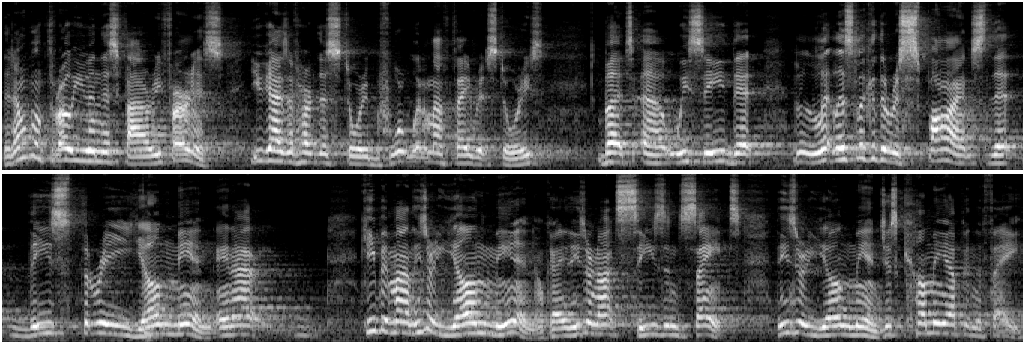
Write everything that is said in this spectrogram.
then I'm going to throw you in this fiery furnace. You guys have heard this story before, one of my favorite stories. But uh, we see that, let, us look at the response that these three young men, and I keep in mind, these are young men, okay? These are not seasoned saints. These are young men just coming up in the faith,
